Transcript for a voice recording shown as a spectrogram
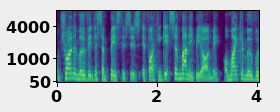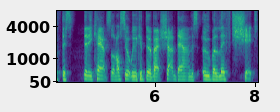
I'm trying to move into some businesses. If I can get some money behind me, I'll make a move with this city council and I'll see what we can do about shutting down this Uber Lyft shit.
